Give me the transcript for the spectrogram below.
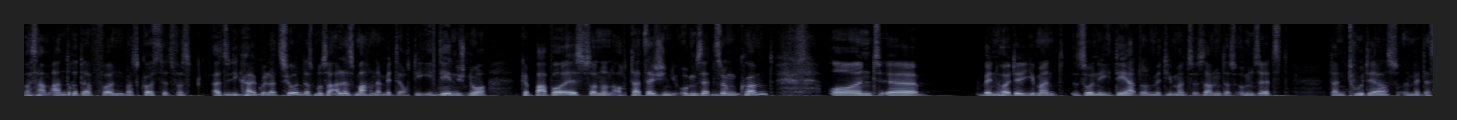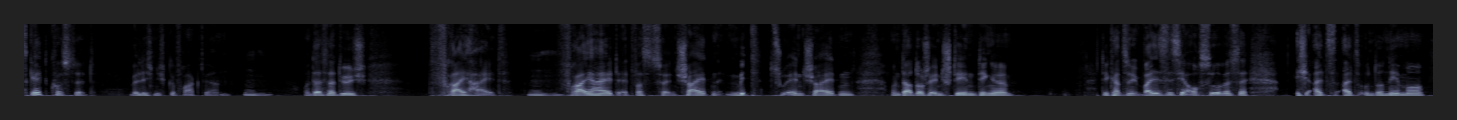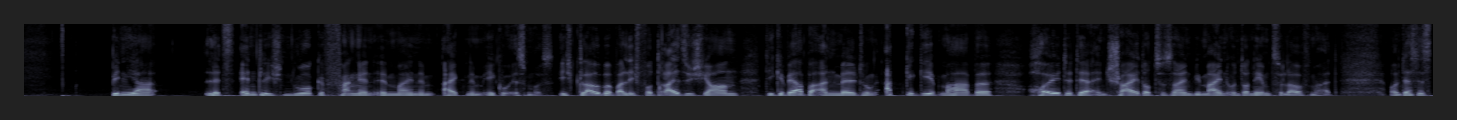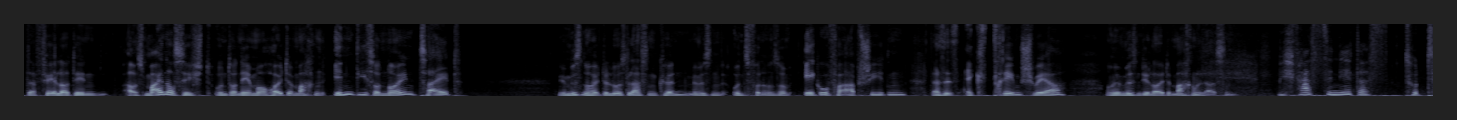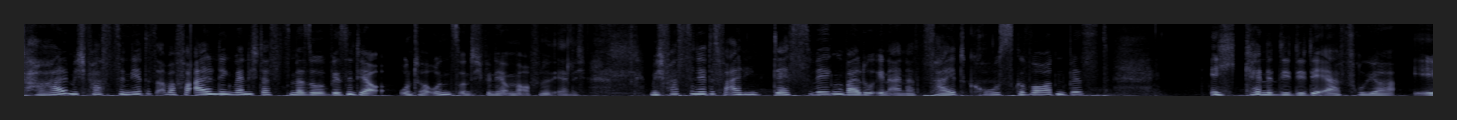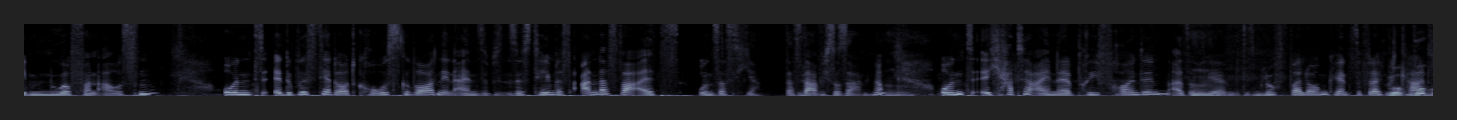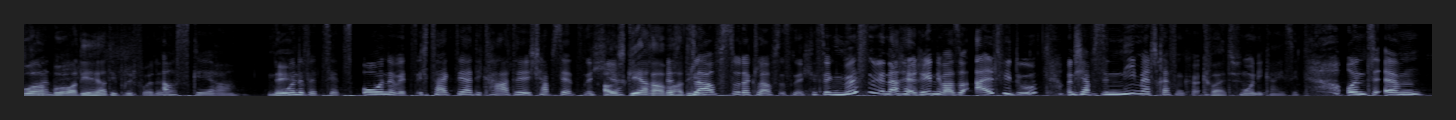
Was haben andere davon? Was kostet es? Also die Mhm. Kalkulation, das muss er alles machen, damit auch die Idee nicht nur Gebabber ist, sondern auch tatsächlich in die Umsetzung Mhm. kommt. Und äh, wenn heute jemand so eine Idee hat oder mit jemand zusammen das umsetzt, dann tut er es. Und wenn das Geld kostet, will ich nicht gefragt werden. Mhm. Und das ist natürlich Freiheit. Mhm. Freiheit, etwas zu entscheiden, mitzuentscheiden. Und dadurch entstehen Dinge, die kannst du nicht, weil es ist ja auch so, weißt du, ich als, als Unternehmer bin ja letztendlich nur gefangen in meinem eigenen Egoismus. Ich glaube, weil ich vor 30 Jahren die Gewerbeanmeldung abgegeben habe, heute der Entscheider zu sein, wie mein Unternehmen zu laufen hat. Und das ist der Fehler, den aus meiner Sicht Unternehmer heute machen in dieser neuen Zeit. Wir müssen heute loslassen können, wir müssen uns von unserem Ego verabschieden. Das ist extrem schwer und wir müssen die Leute machen lassen. Mich fasziniert das total. Mich fasziniert es aber vor allen Dingen, wenn ich das jetzt mal so, wir sind ja unter uns und ich bin ja immer offen und ehrlich. Mich fasziniert es vor allen Dingen deswegen, weil du in einer Zeit groß geworden bist. Ich kenne die DDR früher eben nur von außen. Und äh, du bist ja dort groß geworden in einem Sy- System, das anders war als unseres hier. Das darf ich so sagen. Ne? Mhm. Und ich hatte eine Brieffreundin, also wir mit diesem Luftballon, kennst du vielleicht mit Wo, wo, Karte wo, dran? wo war die her, die Brieffreundin? Aus Gera. Nee. Ohne Witz jetzt. Ohne Witz. Ich zeig dir ja die Karte, ich hab's jetzt nicht hier. Aus Gera war das die. glaubst du oder glaubst du es nicht. Deswegen müssen wir nachher reden. Die war so alt wie du und ich habe sie nie mehr treffen können. Quatsch. Monika hieß sie. Und ähm,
